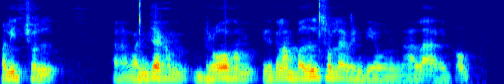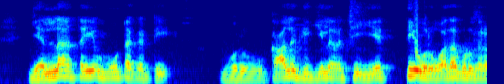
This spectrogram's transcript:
பழிச்சொல் வஞ்சகம் துரோகம் இதுக்கெல்லாம் பதில் சொல்ல வேண்டிய ஒரு நாளாக இருக்கும். எல்லாத்தையும் மூட்டை கட்டி ஒரு காலுக்கு கீழே வச்சு எட்டி ஒரு உத கொடுக்குற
